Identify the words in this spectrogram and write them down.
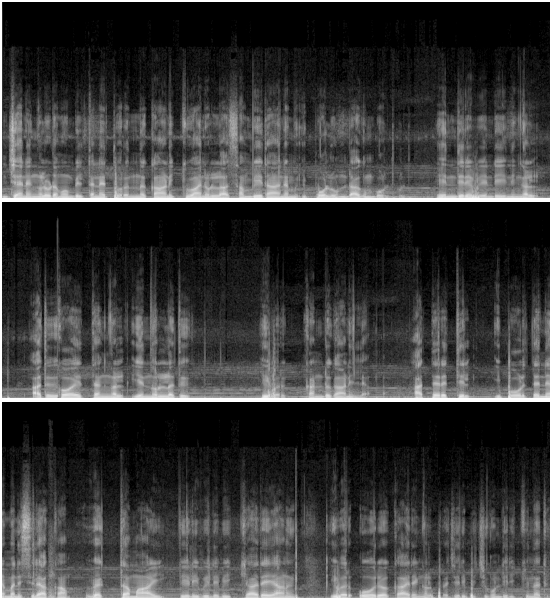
ജനങ്ങളുടെ മുമ്പിൽ തന്നെ തുറന്ന് കാണിക്കുവാനുള്ള സംവിധാനം ഇപ്പോൾ ഉണ്ടാകുമ്പോൾ എന്തിനു വേണ്ടി നിങ്ങൾ അത് കോയത്തങ്ങൾ എന്നുള്ളത് ഇവർ കണ്ടു കാണില്ല അത്തരത്തിൽ ഇപ്പോൾ തന്നെ മനസ്സിലാക്കാം വ്യക്തമായി തെളിവ് ലഭിക്കാതെയാണ് ഇവർ ഓരോ കാര്യങ്ങൾ പ്രചരിപ്പിച്ചു കൊണ്ടിരിക്കുന്നത്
